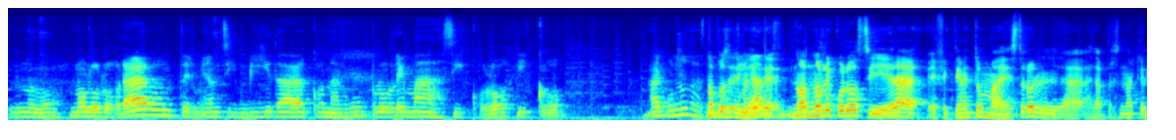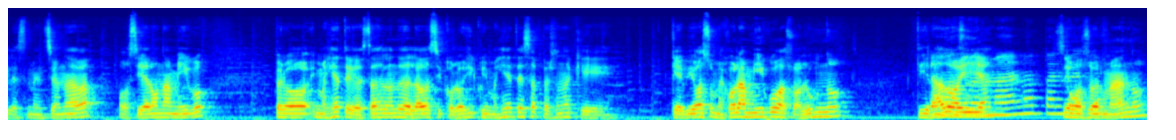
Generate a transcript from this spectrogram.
no, no lo lograron, terminan sin vida, con algún problema psicológico. Algunos hasta No, pues imagínate, no, no recuerdo si era efectivamente un maestro la, la persona que les mencionaba o si era un amigo, pero imagínate, estás hablando del lado psicológico, imagínate esa persona que, que vio a su mejor amigo, a su alumno, tirado ahí ya, sí, o a su hermano,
